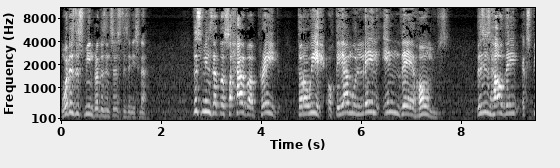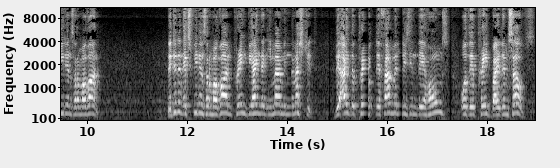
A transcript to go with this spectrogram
What does this mean, brothers and sisters in Islam? This means that the Sahaba prayed Taraweeh or Qiyamul Layl in their homes. This is how they experienced Ramadan. They didn't experience Ramadan praying behind an Imam in the masjid. They either prayed with their families in their homes or they prayed by themselves.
